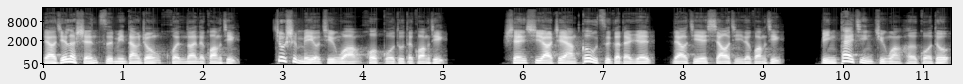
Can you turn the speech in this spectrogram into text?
了结了神子民当中混乱的光景，就是没有君王或国度的光景。神需要这样够资格的人了结消极的光景，并带进君王和国度。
